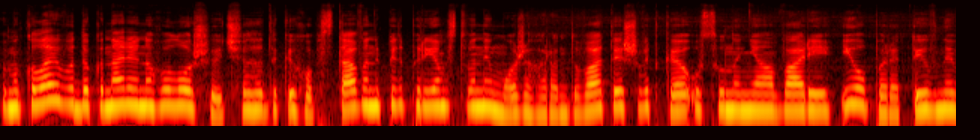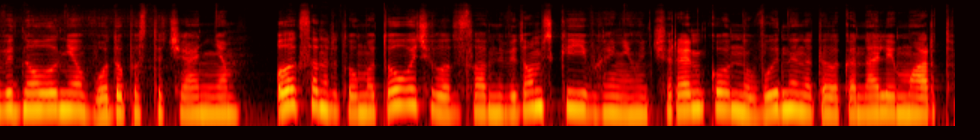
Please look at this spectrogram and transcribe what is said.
В Миколаївводоканалі наголошують, що за таких обставин підприємство не може гарантувати швидке усунення аварії і оперативне відновлення водопостачання. Олександр Толматович, Владислав Невідомський, Євгеній Гончаренко. Новини на телеканалі Март.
